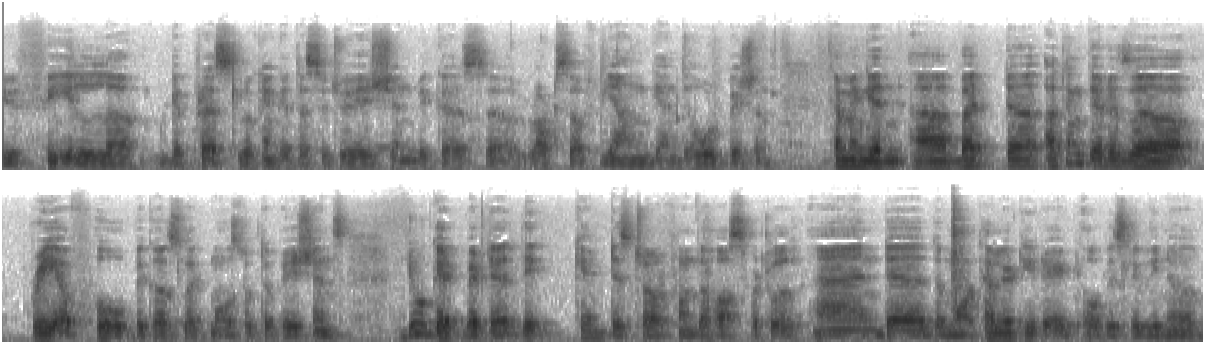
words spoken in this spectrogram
you feel uh, depressed looking at the situation because uh, lots of young and the old patients coming in. Uh, but uh, I think there is a ray of hope because like most of the patients do get better they get discharged from the hospital and uh, the mortality rate obviously we know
